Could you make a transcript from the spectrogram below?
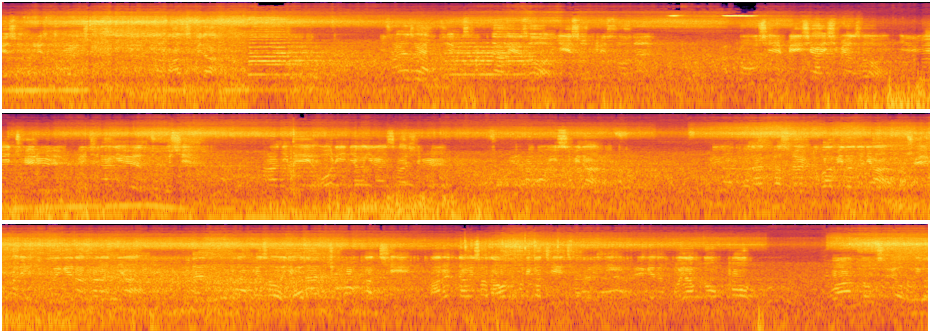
예수 그리스도를 증거로 나왔습니다. 이상에서 53장에서 예수 그리스도는 메시아이시면서 인류의 죄를 배신하기 위해 죽으신 하나님의 어린 양이라는 사실을 소개하고 있습니다. 우리가 변한 것을 누가 믿었느냐? 죄판이 누구에게 나타났냐? 그는 문 앞에서 연한 초록같이 마른 땅에서 나온 소리같이 자라리니 그에게는 모양도 없고 모함도 없으며 우리가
